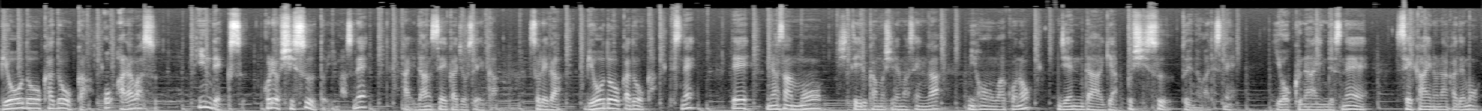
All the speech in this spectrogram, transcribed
平等かどうかを表すインデックス。これを指数と言いますね、はい、男性か女性か。それが平等かどうかですね。で皆さんも知っているかもしれませんが日本はこのジェンダーギャップ指数というのがですね良くないんですね。世界の中でも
